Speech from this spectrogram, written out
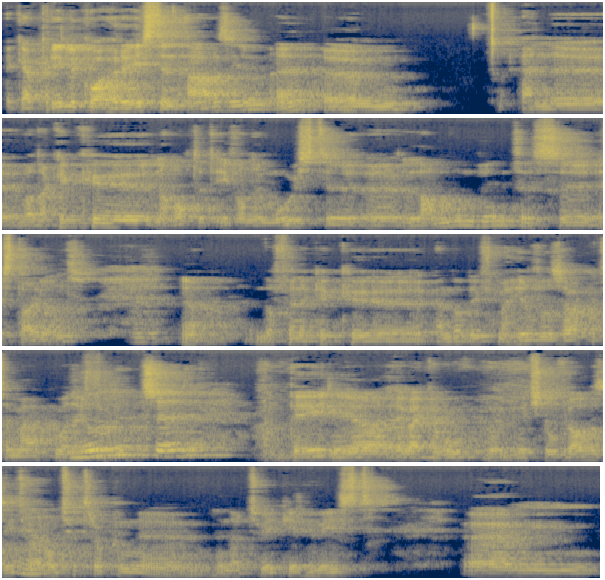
ik heb redelijk wat gereisd in Azië. Hè. Um, en wat ik nog altijd een van de mooiste landen vind, is, is Thailand. Ja, dat vind ik, uh, en dat heeft met heel veel zaken te maken. Noorden, zuiden? Beide, ja. Ik heb ook een beetje overal gezeten, ja. rondgetrokken, uh, ben daar twee keer geweest. Um,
